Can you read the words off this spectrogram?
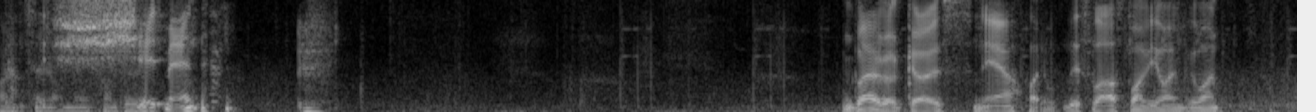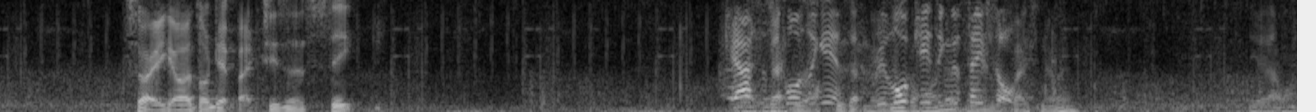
I didn't see it on this one too. Shit, man. I'm glad I got ghosts now, like this last 1v1v1. Sorry, guys, I'll get back to you in a sec. Gas Was is closing rock- in. was that movement Relocating the safe zone. Yeah, that one.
